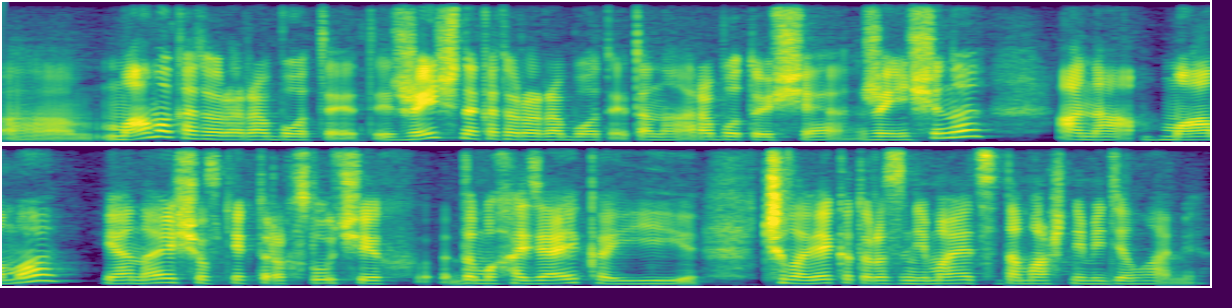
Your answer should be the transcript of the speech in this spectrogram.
Мама, которая работает, и женщина, которая работает, она работающая женщина, она мама, и она еще в некоторых случаях домохозяйка и человек, который занимается домашними делами.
